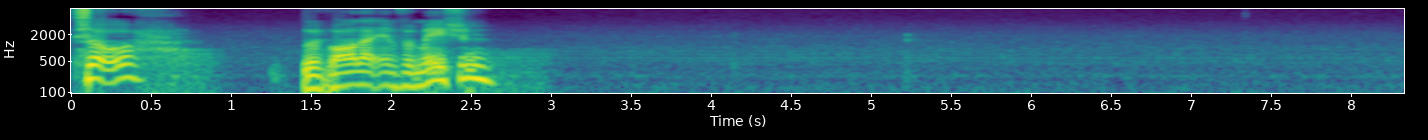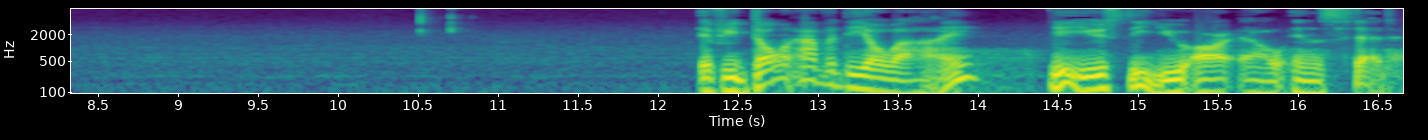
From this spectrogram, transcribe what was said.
So, with all that information, If you don't have a DOI, you use the URL instead.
